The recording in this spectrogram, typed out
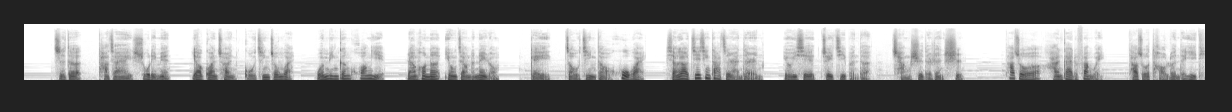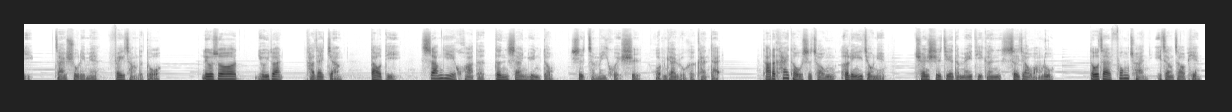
指的他在书里面要贯穿古今中外文明跟荒野，然后呢，用这样的内容给走进到户外，想要接近大自然的人有一些最基本的常识的认识。他所涵盖的范围，他所讨论的议题，在书里面非常的多。例如说，有一段他在讲到底商业化的登山运动。是怎么一回事？我们该如何看待？它的开头是从二零一九年，全世界的媒体跟社交网络都在疯传一张照片，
